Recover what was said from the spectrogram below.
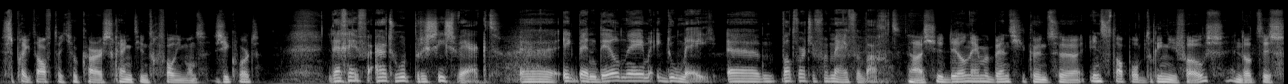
spreekt af dat je elkaar schenkt in het geval iemand ziek wordt. Leg even uit hoe het precies werkt. Uh, ik ben deelnemer, ik doe mee. Uh, wat wordt er van mij verwacht? Nou, als je deelnemer bent, je kunt uh, instappen op drie niveaus. En dat is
